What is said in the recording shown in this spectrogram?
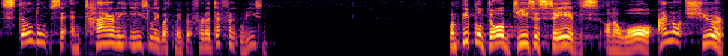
still don't sit entirely easily with me, but for a different reason. When people daub Jesus saves on a wall, I'm not sure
